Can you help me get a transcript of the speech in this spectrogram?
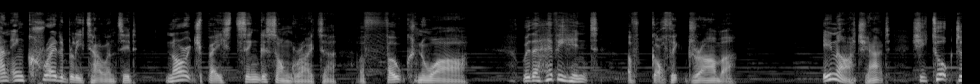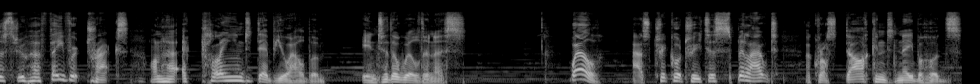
an incredibly talented Norwich based singer songwriter of folk noir, with a heavy hint of gothic drama. In our chat, she talked us through her favourite tracks on her acclaimed debut album, Into the Wilderness. Well, as trick or treaters spill out across darkened neighbourhoods,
